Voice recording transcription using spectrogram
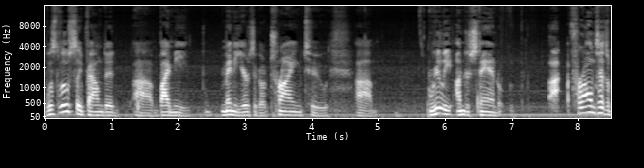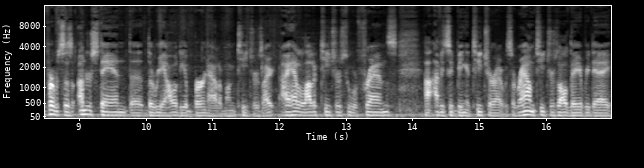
was loosely founded uh, by me many years ago, trying to um, really understand for all intents and purposes, understand the, the reality of burnout among teachers. I, I had a lot of teachers who were friends. Uh, obviously, being a teacher, I was around teachers all day, every day.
